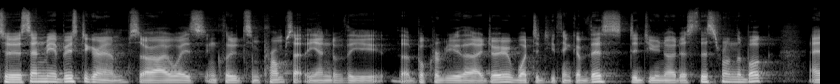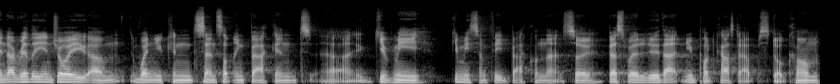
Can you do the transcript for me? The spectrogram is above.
to send me a boostagram. So I always include some prompts at the end of the, the book review that I do. What did you think of this? Did you notice this from the book? And I really enjoy um, when you can send something back and uh, give me give me some feedback on that. So best way to do that, newpodcastapps.com.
